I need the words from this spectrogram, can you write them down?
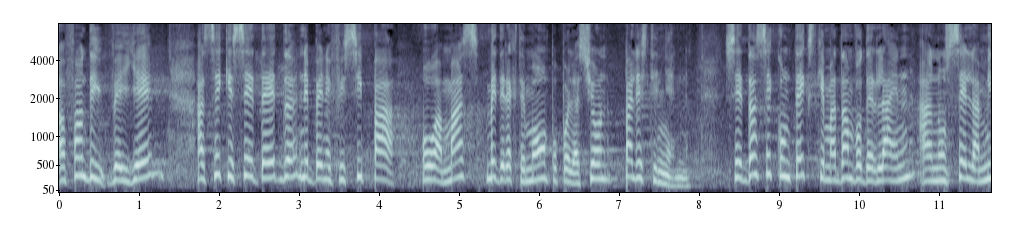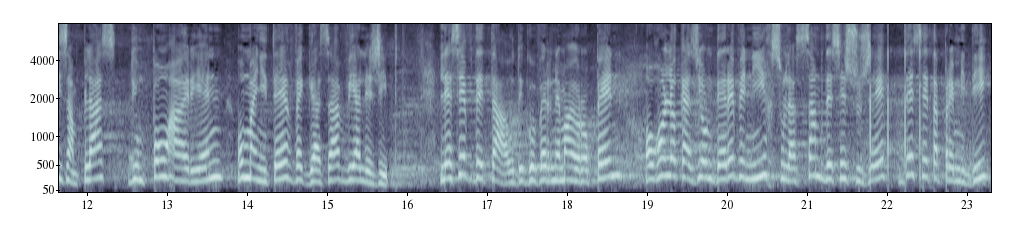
afin de veiller à ce que cette aide ne bénéficie pas au Hamas, mais directement aux populations palestiniennes. C'est dans ce contexte que Mme von der Leyen a annoncé la mise en place d'un pont aérien humanitaire vers Gaza via l'Égypte. Les chefs d'État ou de gouvernement européens auront l'occasion de revenir sur l'ensemble de ces sujets dès cet après-midi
